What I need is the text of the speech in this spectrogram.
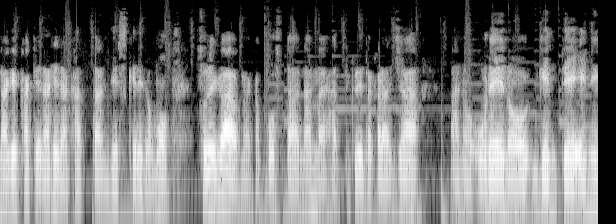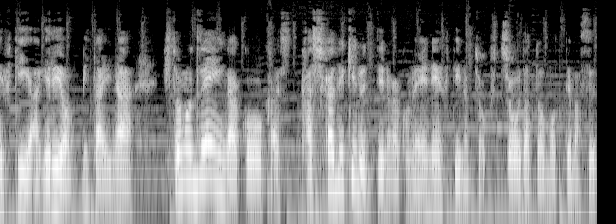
投げかけられなかったんですけれども、それがなんかポスター何枚貼ってくれたから、じゃあ、あの、お礼の限定 NFT あげるよ、みたいな、人の善意がこう可視化できるっていうのがこの NFT の特徴だと思ってます。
